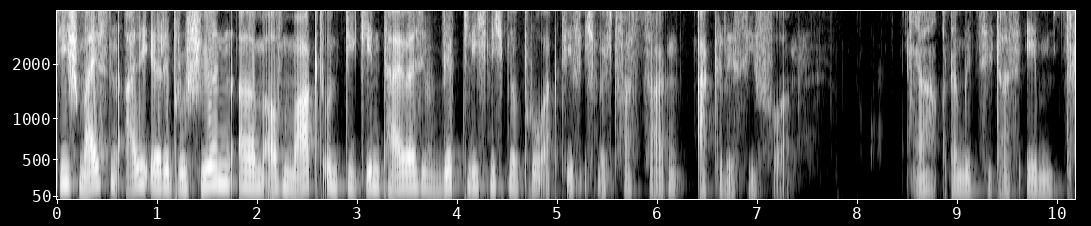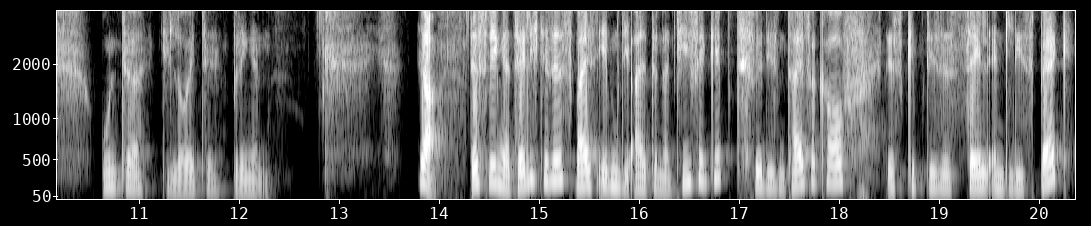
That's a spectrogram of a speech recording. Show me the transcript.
die schmeißen alle ihre Broschüren ähm, auf den Markt und die gehen teilweise wirklich nicht nur proaktiv, ich möchte fast sagen aggressiv vor. Ja, damit sie das eben unter die Leute bringen. Ja, deswegen erzähle ich dir das, weil es eben die Alternative gibt für diesen Teilverkauf. Es gibt dieses Sale and Lease Back,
